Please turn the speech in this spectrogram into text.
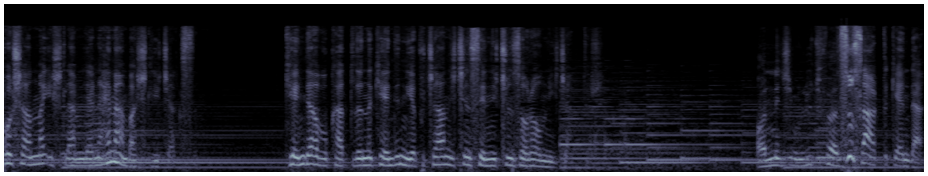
Boşanma işlemlerine hemen başlayacaksın. Kendi avukatlığını kendin yapacağın için senin için zor olmayacaktır. Anneciğim lütfen. Sus artık Ender.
